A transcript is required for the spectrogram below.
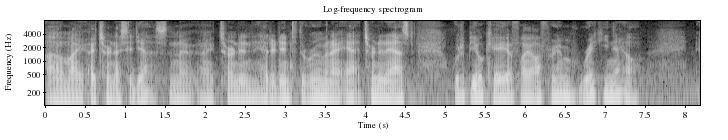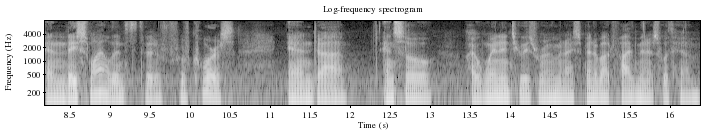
um, I, I turned, I said yes. And I, I turned and headed into the room and I turned and asked, would it be okay if I offer him Reiki now? And they smiled instead of, of course. And, uh, and so I went into his room and I spent about five minutes with him.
